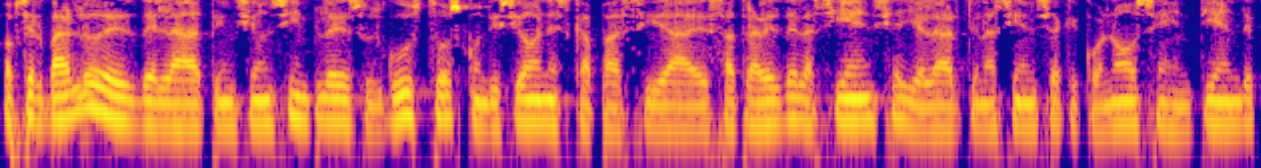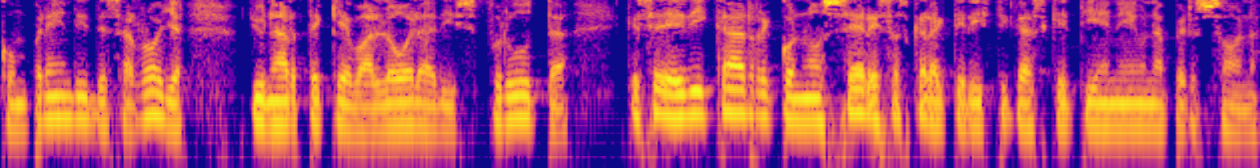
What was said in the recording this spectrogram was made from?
Observarlo desde la atención simple de sus gustos, condiciones, capacidades, a través de la ciencia y el arte. Una ciencia que conoce, entiende, comprende y desarrolla. Y un arte que valora, disfruta, que se dedica a reconocer esas características que tiene una persona.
